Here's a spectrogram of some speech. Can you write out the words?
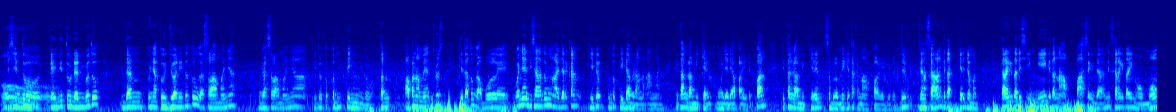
Oh. di situ kayak gitu. Dan gue tuh dan punya tujuan itu tuh nggak selamanya nggak selamanya itu tuh penting tuh dan apa namanya terus kita tuh nggak boleh pokoknya di sana tuh mengajarkan hidup untuk tidak berangan-angan. Kita nggak mikirin mau jadi apa di depan kita nggak mikirin sebelumnya kita kenapa kayak gitu. Jadi yang sekarang kita pikirin cuman sekarang kita di sini kita napas yang jalan ini sekarang kita lagi ngomong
